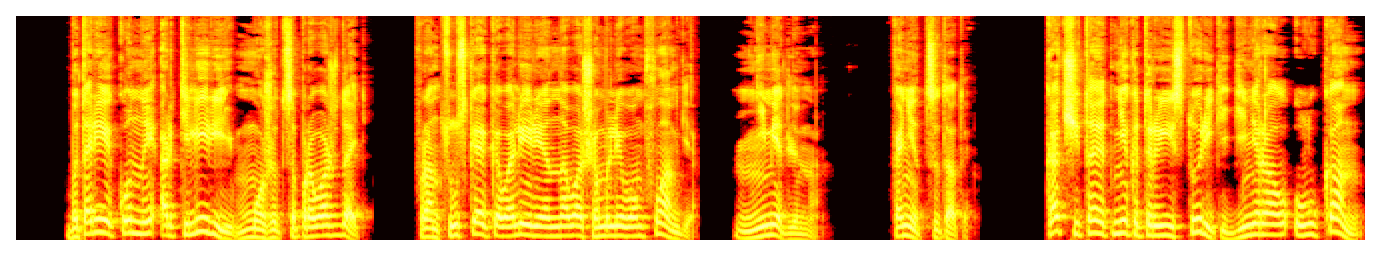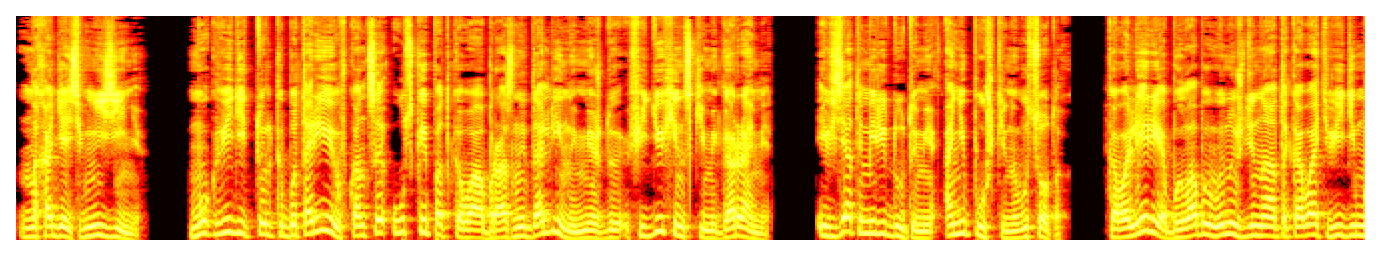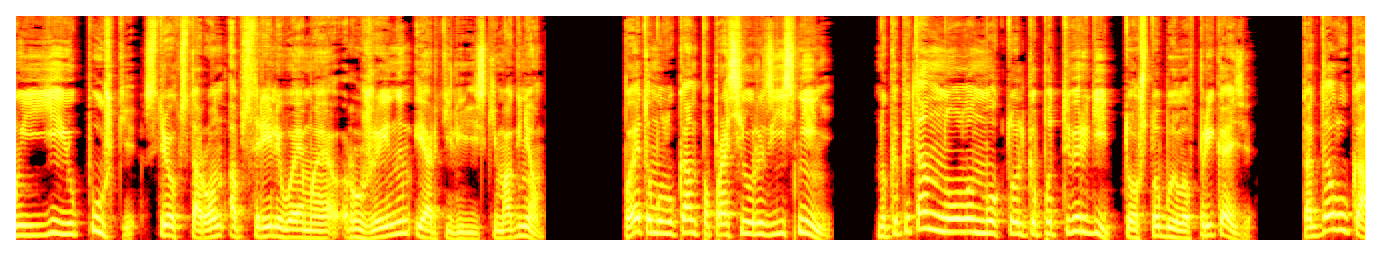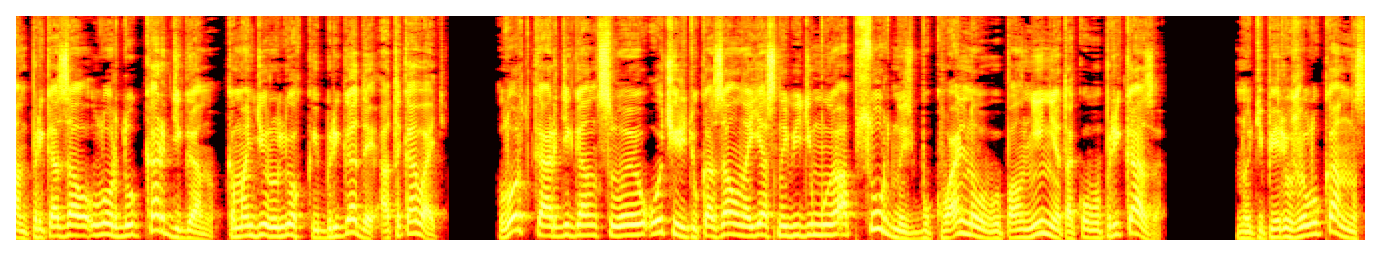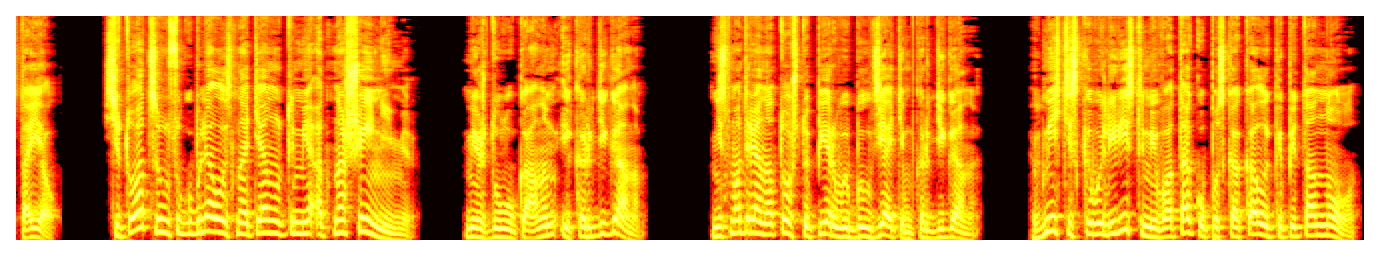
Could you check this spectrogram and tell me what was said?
Батарея конной артиллерии может сопровождать. Французская кавалерия на вашем левом фланге. Немедленно. Конец цитаты. Как считают некоторые историки, генерал Лукан, находясь в низине, мог видеть только батарею в конце узкой подковообразной долины между Федюхинскими горами и взятыми редутами, а не пушки на высотах. Кавалерия была бы вынуждена атаковать видимые ею пушки, с трех сторон обстреливаемая ружейным и артиллерийским огнем. Поэтому Лукан попросил разъяснений, но капитан Нолан мог только подтвердить то, что было в приказе. Тогда Лукан приказал лорду Кардигану, командиру легкой бригады, атаковать. Лорд Кардиган, в свою очередь, указал на ясно видимую абсурдность буквального выполнения такого приказа. Но теперь уже Лукан настоял. Ситуация усугублялась натянутыми отношениями между Луканом и Кардиганом. Несмотря на то, что первый был зятем Кардигана, вместе с кавалеристами в атаку поскакал и капитан Нолан.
